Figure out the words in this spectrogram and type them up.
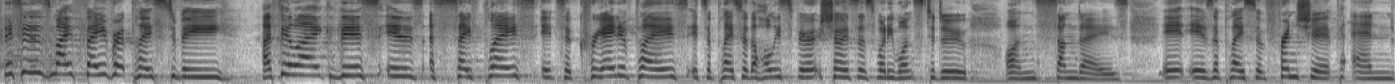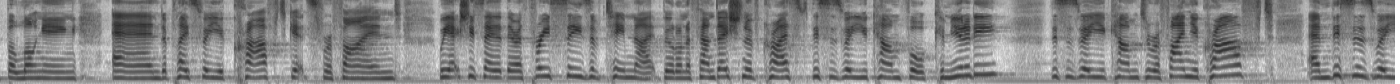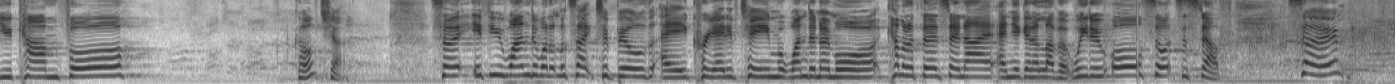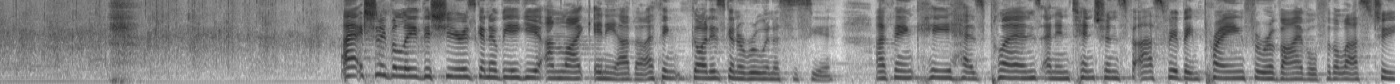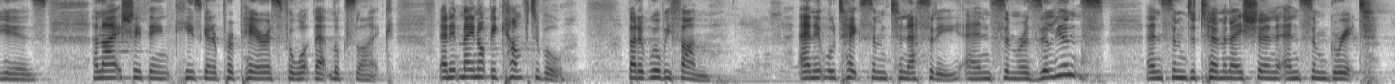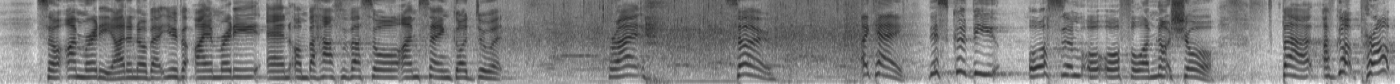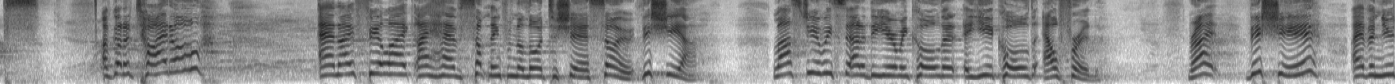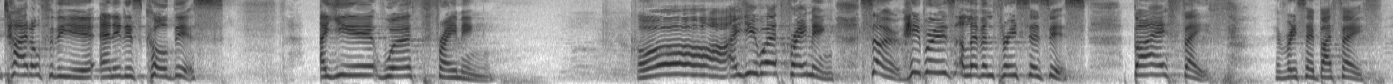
This is my favorite place to be. I feel like this is a safe place. It's a creative place. It's a place where the Holy Spirit shows us what He wants to do on Sundays. It is a place of friendship and belonging and a place where your craft gets refined. We actually say that there are three C's of Team Night built on a foundation of Christ. This is where you come for community. This is where you come to refine your craft. And this is where you come for culture. So, if you wonder what it looks like to build a creative team, wonder no more, come on a Thursday night and you're going to love it. We do all sorts of stuff. So, I actually believe this year is going to be a year unlike any other. I think God is going to ruin us this year. I think He has plans and intentions for us. We've been praying for revival for the last two years. And I actually think He's going to prepare us for what that looks like. And it may not be comfortable but it will be fun. And it will take some tenacity and some resilience and some determination and some grit. So I'm ready. I don't know about you, but I am ready. And on behalf of us all, I'm saying, God, do it. Right? So, okay, this could be awesome or awful. I'm not sure. But I've got props, I've got a title, and I feel like I have something from the Lord to share. So, this year, Last year we started the year and we called it a year called Alfred, right? This year I have a new title for the year and it is called this A Year Worth Framing. Oh, a year worth framing. So Hebrews 11:3 says this: By faith, everybody say by faith.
